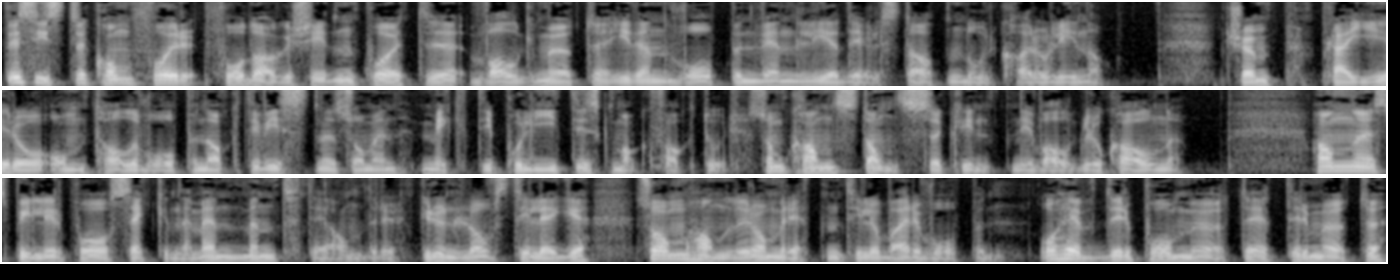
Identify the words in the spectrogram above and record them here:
Det siste kom for få dager siden på et valgmøte i den våpenvennlige delstaten Nord-Carolina. Trump pleier å omtale våpenaktivistene som en mektig politisk maktfaktor, som kan stanse Clinton i valglokalene. Han spiller på Second Amendment, det andre grunnlovstillegget, som handler om retten til å bære våpen, og hevder på møte etter møte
